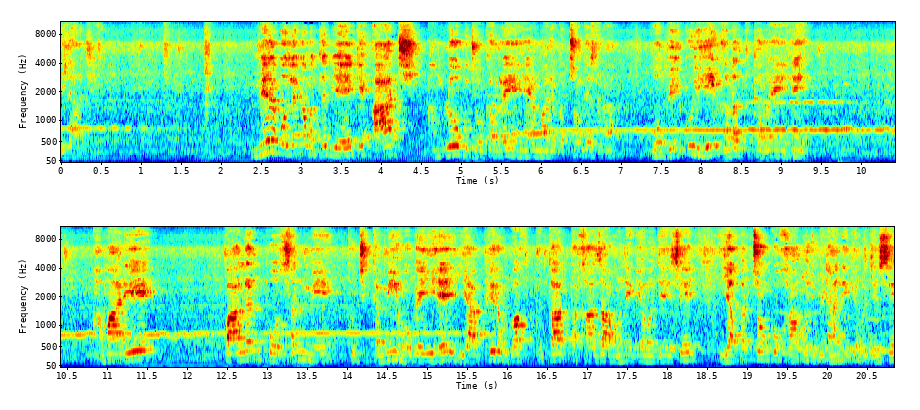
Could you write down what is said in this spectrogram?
इलाज है। मेरा बोलने का मतलब यह है कि आज हम लोग जो कर रहे हैं, हमारे बच्चों के साथ वो बिल्कुल ही गलत कर रहे हैं। हमारे पालन पोषण में कुछ कमी हो गई है या फिर वक्त का तकाजा होने के वजह से या बच्चों को खामोश बिठाने के वजह से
